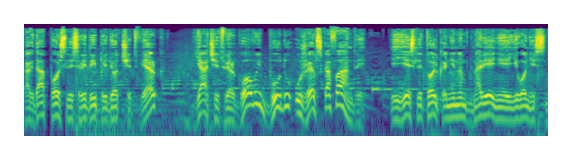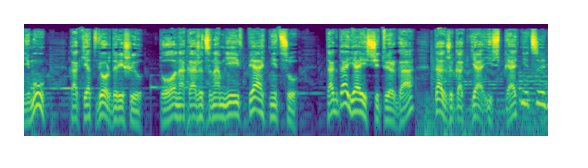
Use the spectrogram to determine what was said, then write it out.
когда после среды придет четверг, я четверговый буду уже в скафандре. И если только ни на мгновение его не сниму, как я твердо решил, то он окажется на мне и в пятницу – Тогда я из четверга, так же, как я из пятницы,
